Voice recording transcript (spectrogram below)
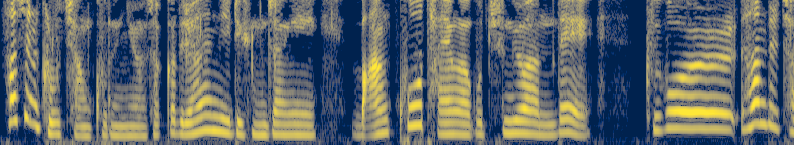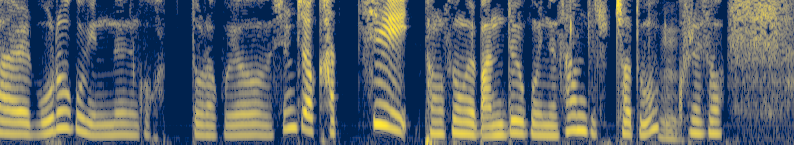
사실은 그렇지 않거든요. 작가들이 하는 일이 굉장히 많고 다양하고 중요한데 그걸 사람들이 잘 모르고 있는 것 같더라고요. 심지어 같이 방송을 만들고 있는 사람들조차도 음. 그래서 바-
